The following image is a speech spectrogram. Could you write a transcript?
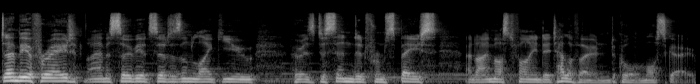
Don't be afraid, I am a Soviet citizen like you, who has descended from space, and I must find a telephone to call Moscow.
